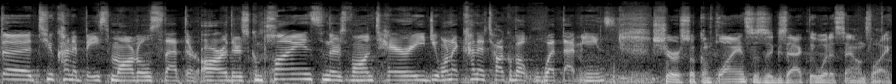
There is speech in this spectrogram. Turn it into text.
the two kind of base models that there are, there's compliance and there's voluntary. Do you want to kind of talk about what that means? Sure. So compliance is exactly what it sounds like.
